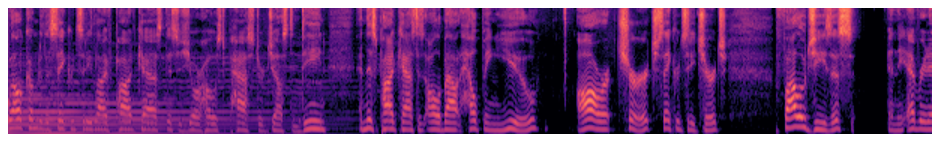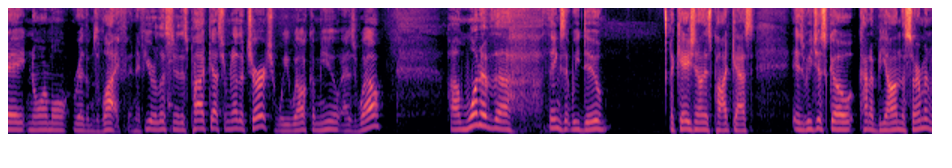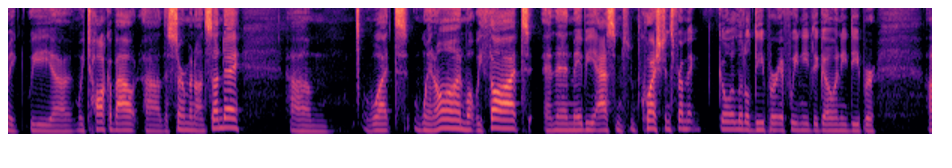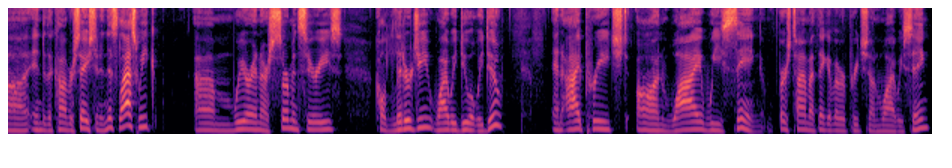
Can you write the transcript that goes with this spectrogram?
Welcome to the Sacred City Life podcast. This is your host, Pastor Justin Dean, and this podcast is all about helping you, our church, Sacred City Church, follow Jesus in the everyday, normal rhythms of life. And if you're listening to this podcast from another church, we welcome you as well. Um, one of the things that we do occasionally on this podcast is we just go kind of beyond the sermon. We we uh, we talk about uh, the sermon on Sunday, um, what went on, what we thought, and then maybe ask some, some questions from it. Go a little deeper if we need to go any deeper uh, into the conversation. And this last week, um, we are in our sermon series called Liturgy: Why We Do What We Do, and I preached on why we sing. First time I think I've ever preached on why we sing.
